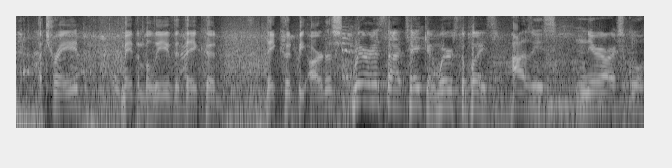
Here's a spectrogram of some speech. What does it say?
a trade, made them believe that they could they could be artists. Where is that taken? Where's the place? Ozzy's, near our school.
